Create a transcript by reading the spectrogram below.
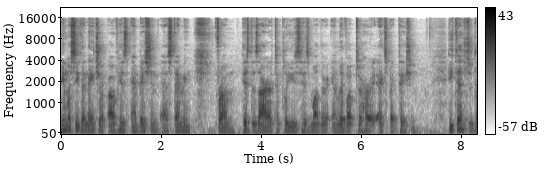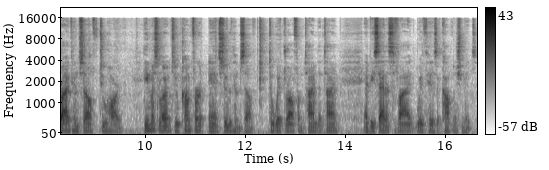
He must see the nature of his ambition as stemming from his desire to please his mother and live up to her expectation. He tends to drive himself too hard. He must learn to comfort and soothe himself, to withdraw from time to time and be satisfied with his accomplishments.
